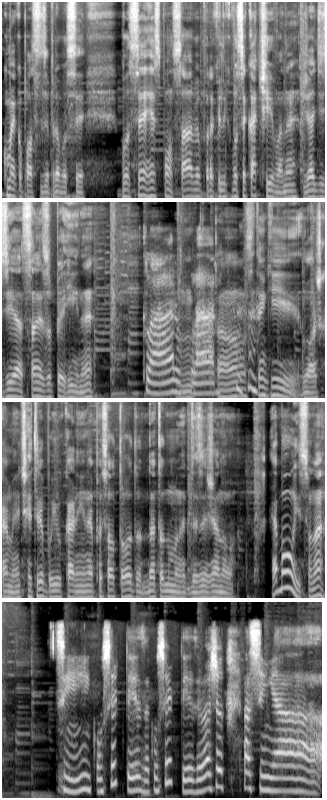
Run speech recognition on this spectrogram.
Como é que eu posso dizer pra você? Você é responsável por aquilo que você cativa, né? Já dizia Saint-Exupéry, né? Claro, Hum, claro. Então você tem que, logicamente, retribuir o carinho, né? O pessoal todo, né? Todo mundo desejando. É bom isso, né? Sim, com certeza, com certeza. Eu acho assim, a,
